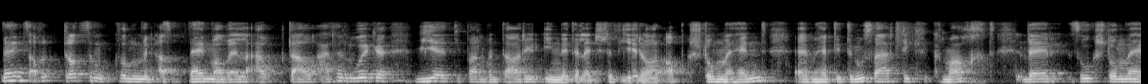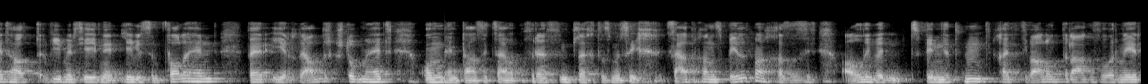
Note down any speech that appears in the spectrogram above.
wir haben es aber trotzdem gefunden, also wir haben mal auch da hinschauen, wie die Parlamentarier in den letzten vier Jahren abgestimmt haben. Ähm, wir haben dort eine Auswertung gemacht, wer so gestimmt hat, hat, wie wir sie ihnen jeweils empfohlen haben, wer eher anders gestimmt hat und haben das jetzt auch veröffentlicht, dass man sich selber ein Bild machen kann. Also alle, wenn sie finden, hm, ich habe jetzt die Wahlunterlagen vor mir,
